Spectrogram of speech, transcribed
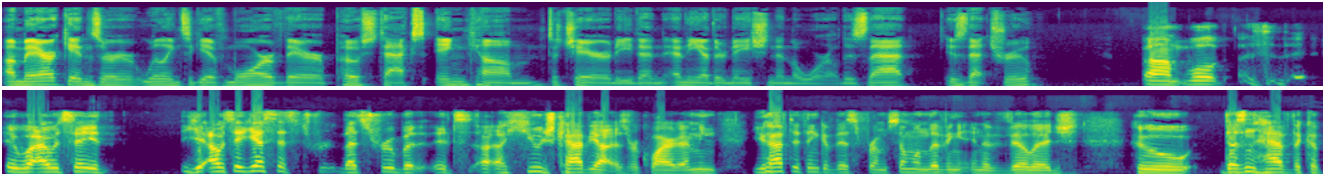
Americans are willing to give more of their post tax income to charity than any other nation in the world. Is that is that true? Um, well, it, I would say yeah, I would say yes. That's true. That's true, but it's a, huge caveat is required. I mean, you have to think of this from someone living in a village who doesn't have the cap-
